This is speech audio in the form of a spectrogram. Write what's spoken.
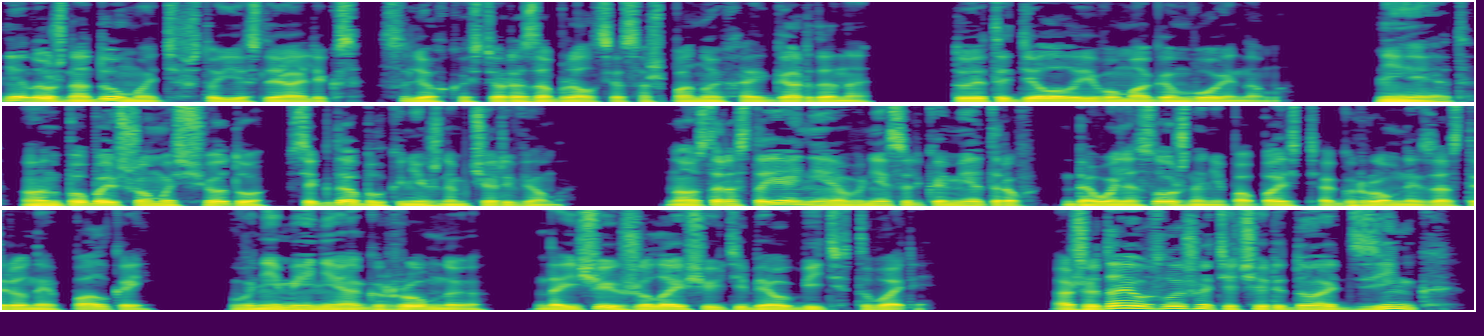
Не нужно думать, что если Алекс с легкостью разобрался со шпаной Хайгардена, то это делало его магом-воином. Нет, он по большому счету всегда был книжным червем. Но с расстояния в несколько метров довольно сложно не попасть огромной заостренной палкой в не менее огромную, да еще и желающую тебя убить твари. Ожидая услышать очередной дзиньк,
